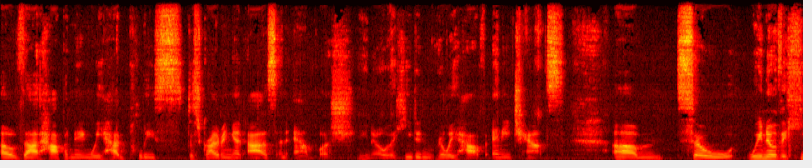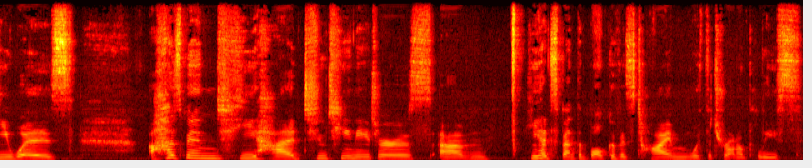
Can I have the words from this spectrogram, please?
of that happening, we had police describing it as an ambush. You know that he didn't really have any chance. Um, so we know that he was a husband. He had two teenagers. Um, he had spent the bulk of his time with the Toronto Police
